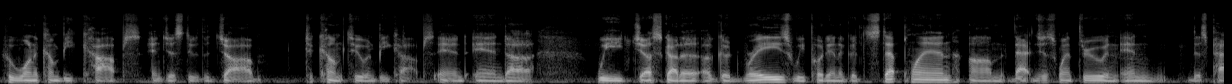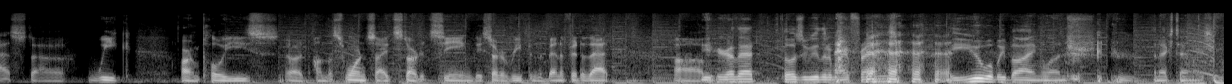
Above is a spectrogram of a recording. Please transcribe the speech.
who want to come be cops and just do the job to come to and be cops. And and uh, we just got a, a good raise. We put in a good step plan um, that just went through, and, and this past uh, week, our employees uh, on the sworn side started seeing. They started reaping the benefit of that. you hear that? Those of you that are my friends, you will be buying lunch the next time I see you.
